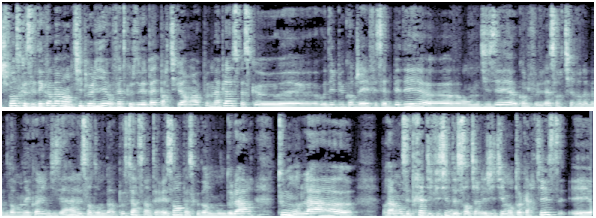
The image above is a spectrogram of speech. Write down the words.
je pense que c'était quand même un petit peu lié au fait que je devais pas être particulièrement à ma place parce que euh, au début quand j'avais fait cette BD, euh, on me disait quand je voulais la sortir là même dans mon école, ils me disaient ah le syndrome d'imposteur c'est intéressant parce que dans le monde de l'art tout le monde l'a, euh, vraiment c'est très difficile de se sentir légitime en tant qu'artiste et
